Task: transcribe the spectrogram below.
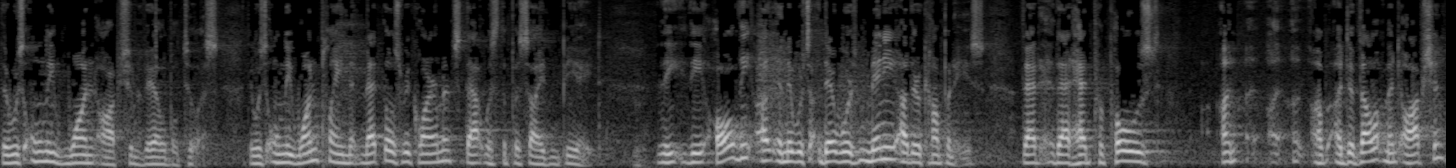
There was only one option available to us. There was only one plane that met those requirements. That was the Poseidon P-8. The, the, all the, oth- and there was, there were many other companies that, that had proposed an- a, a development option.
